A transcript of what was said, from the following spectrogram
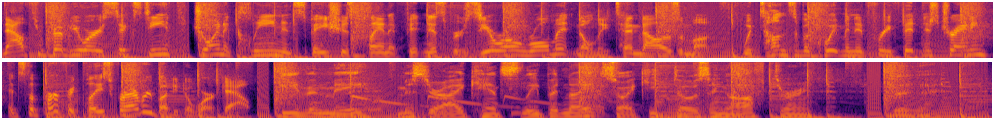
Now through February 16th, join a clean and spacious Planet Fitness for zero enrollment and only $10 a month. With tons of equipment and free fitness training, it's the perfect place for everybody to work out. Even me, Mr. I can't sleep at night, so I keep dozing off during the day.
